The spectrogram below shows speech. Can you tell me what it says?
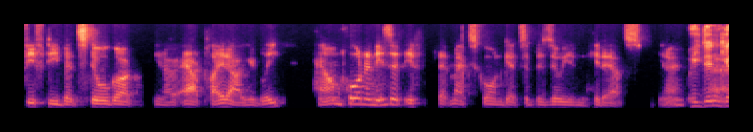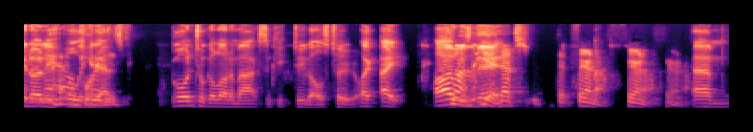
50, but still got you know outplayed arguably. How important is it if that Max Gawn gets a bazillion hit outs? You know, He didn't get don't only all the hit important outs. Gawn took a lot of marks and kicked two goals too. Like, hey, I No, was there. Yeah, that's that, fair enough. Fair enough. Fair enough. um,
